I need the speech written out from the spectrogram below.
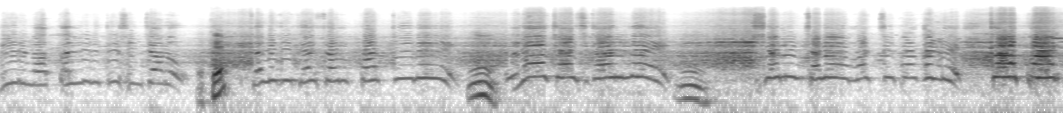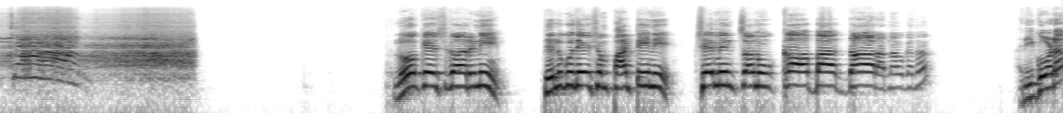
మీరు నా తల్లిని దూషించారు. తెలుగుదేశం పార్టీని లోకేష్ గారిని. క్షమించను మర్చిపోకండి. కాపాడుతా లోకేష్ గారిని తెలుగుదేశం పార్టీని క్షమించను కాబద్దార్ అన్నావు కదా? అది కూడా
